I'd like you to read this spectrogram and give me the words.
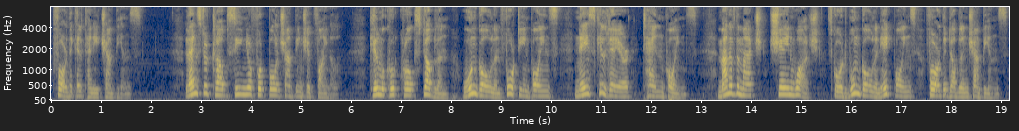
for the Kilkenny champions. Leinster Club Senior Football Championship Final. Kilmacud Crokes Dublin, 1 goal and 14 points. Naas Kildare, 10 points. Man of the match, Shane Walsh, scored 1 goal and 8 points for the Dublin champions.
